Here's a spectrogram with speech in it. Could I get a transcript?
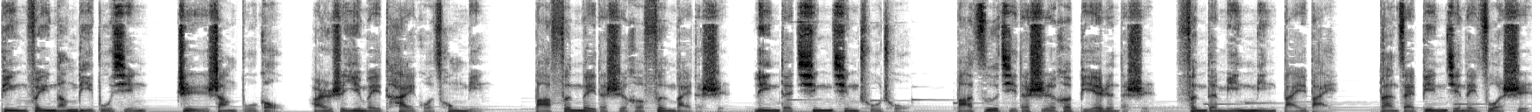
并非能力不行、智商不够，而是因为太过聪明，把分内的事和分外的事拎得清清楚楚。把自己的事和别人的事分得明明白白，但在边界内做事，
